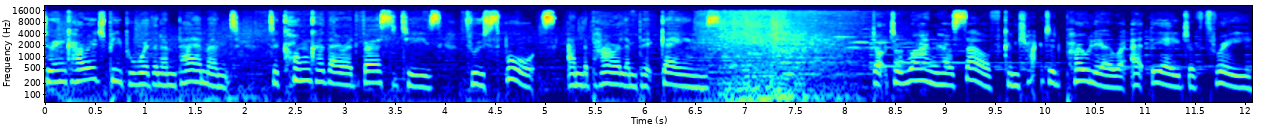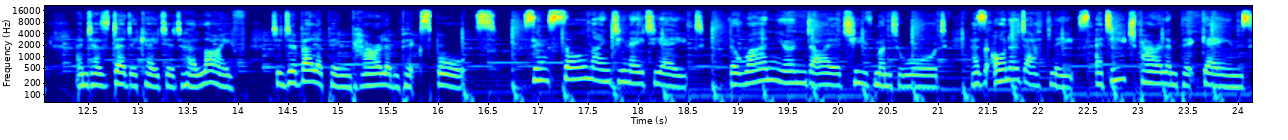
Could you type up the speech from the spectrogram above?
to encourage people with an impairment to conquer their adversities through sports and the Paralympic Games. Dr. Whang herself contracted polio at the age of three and has dedicated her life to developing Paralympic sports. Since Seoul 1988, the Whang Youn Dai Achievement Award has honoured athletes at each Paralympic Games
